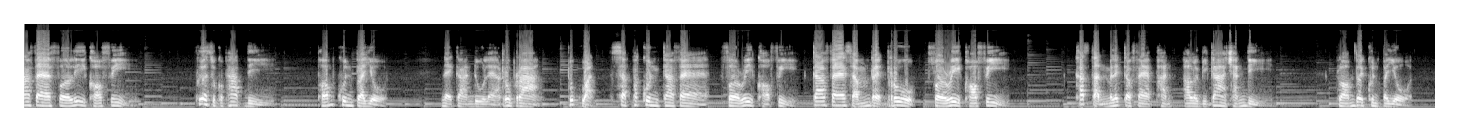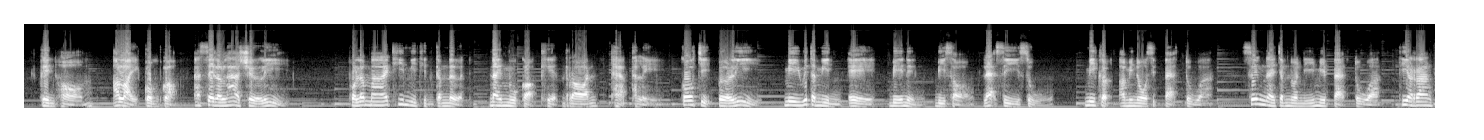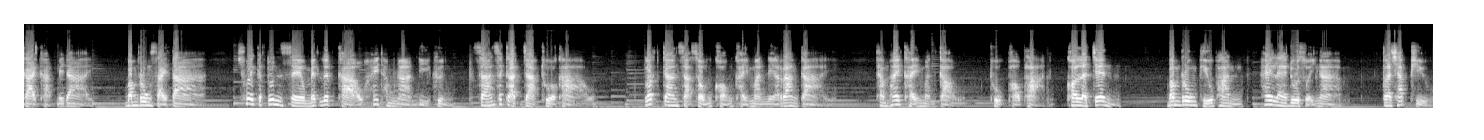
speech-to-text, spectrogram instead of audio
กาแฟเฟอร์รี่คอฟฟี่เพื่อสุขภาพดี พร้อมคุณประโยชน์ ในการดูแลรูปร่าง ทุกวันสรรพคุณกาแฟเฟอร์รี่คอฟฟี่กาแฟสำเร็จรูปเฟอร์รี่คอฟฟี่คัดสรรเมล็ดกาแฟพันธุ์อาราบิก้าชั้นดี พร้อมด้วยคุณประโยชน์ กลิ่นหอม อร่อยกลมกล่อมอะเซลล่าเชอร์รี่ ผลไม้ที่มีถิ่นกำเนิดในหมู่เกาะเขตร้อนแถบทะเล โกจิเบอร์รี่ มีวิตามิน A B1 B2 และ C สูง มีกรดอะมิโน 18 ตัว ซึ่งในจำนวนนี้มี 8 ตัวที่ร่างกายขาดไม่ได้ บำรุงสายตา ช่วยกระตุ้นเซลล์เม็ดเลือดขาวให้ทำงานดีขึ้น สารสกัดจากถั่วขาว ลดการสะสมของไขมันในร่างกาย ทำให้ไขมันเก่า ถูกเผาผลาญคอลลาเจนบำรุงผิวพรรณให้แลดูสวยงาม กระชับผิว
